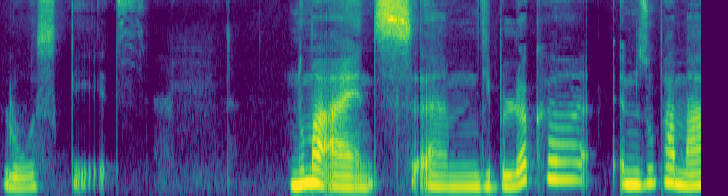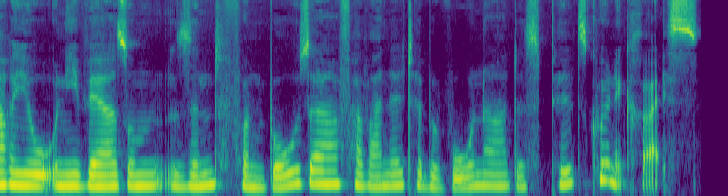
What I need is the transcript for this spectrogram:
Los geht's. Nummer eins: ähm, Die Blöcke im Super Mario-Universum sind von Bowser verwandelte Bewohner des Pilzkönigreichs.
